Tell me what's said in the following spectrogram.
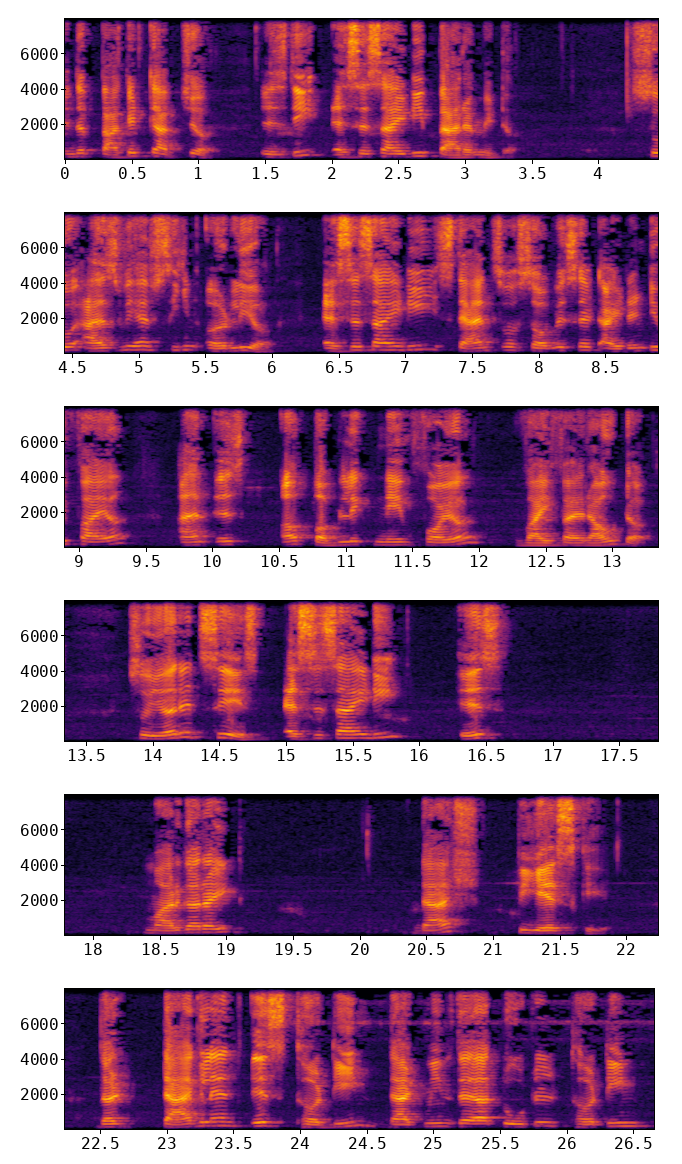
in the packet capture is the SSID parameter. So as we have seen earlier, SSID stands for Service Set Identifier and is a public name for your Wi-Fi router. So here it says SSID is Margarite dash PSK. The tag length is 13 that means there are total 13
